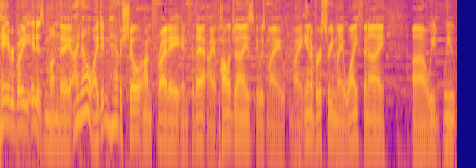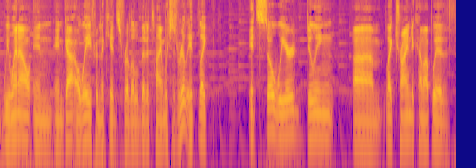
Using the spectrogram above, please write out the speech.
Hey everybody, it is Monday. I know I didn't have a show on Friday, and for that I apologize. It was my my anniversary. My wife and I, uh, we we we went out and and got away from the kids for a little bit of time, which is really it, like it's so weird doing um like trying to come up with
